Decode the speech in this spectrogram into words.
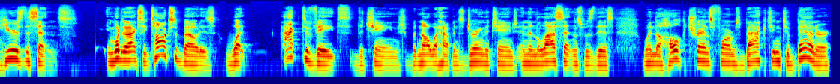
here's the sentence. And what it actually talks about is what activates the change, but not what happens during the change. And then the last sentence was this when the Hulk transforms back into Banner,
